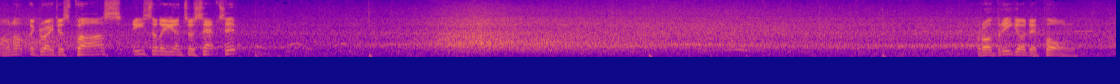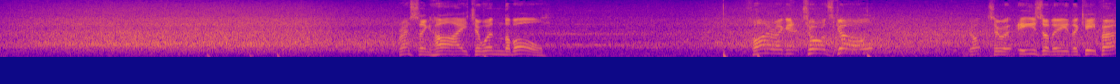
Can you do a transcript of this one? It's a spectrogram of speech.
Well, not the greatest pass. Easily intercepted. Rodrigo de Paul. Pressing high to win the ball. Firing it towards goal. Got to it easily, the keeper.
